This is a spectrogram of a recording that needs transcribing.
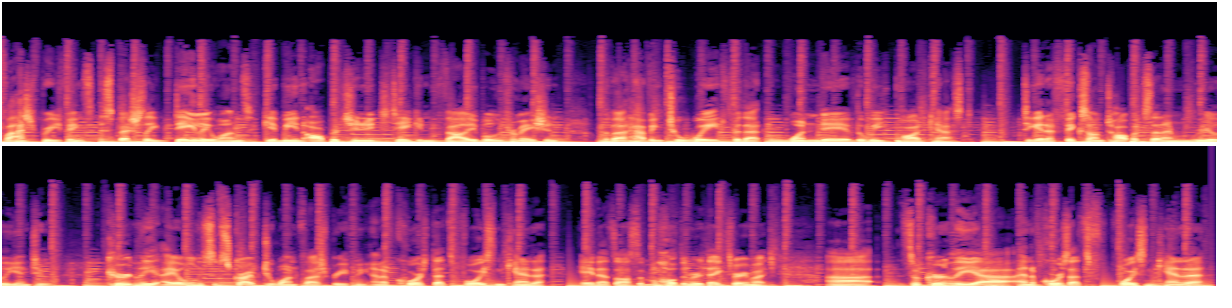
Flash briefings, especially daily ones, give me an opportunity to take in valuable information without having to wait for that one day of the week podcast to get a fix on topics that I'm really into. Currently, I only subscribe to one flash briefing, and of course, that's Voice in Canada. Hey, that's awesome, Waldemar. Thanks very much. Uh, so, currently, uh, and of course, that's Voice in Canada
